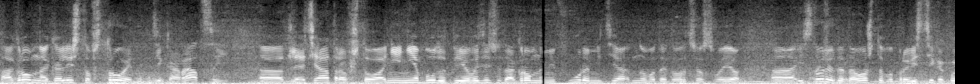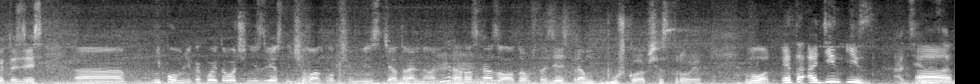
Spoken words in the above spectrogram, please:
огромное количество встроенных декораций э, для театров, что они не будут перевозить сюда огромными фурами, те, ну вот это вот все свое э, историю для того, чтобы провести какой-то здесь, э, не помню, какой-то очень известный чувак, в общем, из театрального мира рассказывал о том, что здесь прям пушку вообще строят. Вот, это один из один а,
